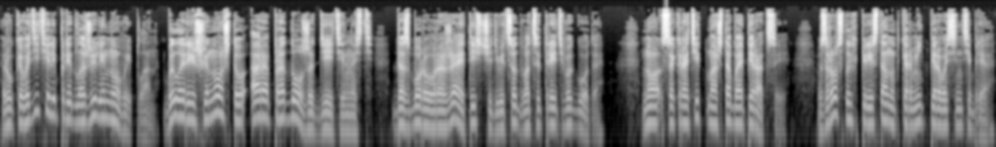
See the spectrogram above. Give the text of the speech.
руководители предложили новый план. Было решено, что АРА продолжит деятельность до сбора урожая 1923 года, но сократит масштабы операции. Взрослых перестанут кормить 1 сентября,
